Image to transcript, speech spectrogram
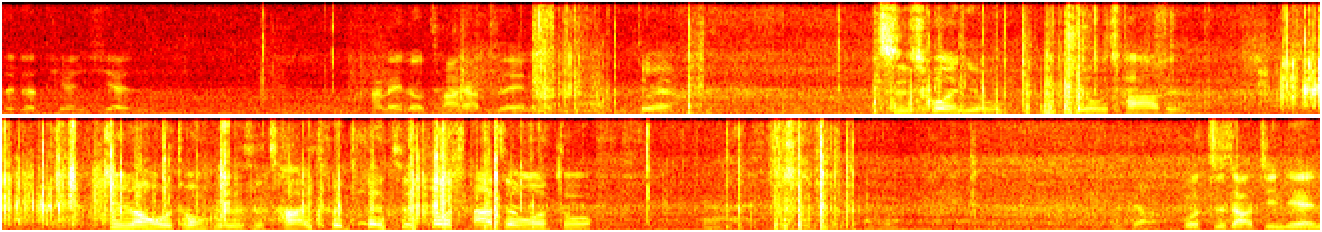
这个天线，它那种插下之类的。对啊，尺寸有有差的。最让我痛苦的是插一个电池都差这么多。我至少今天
